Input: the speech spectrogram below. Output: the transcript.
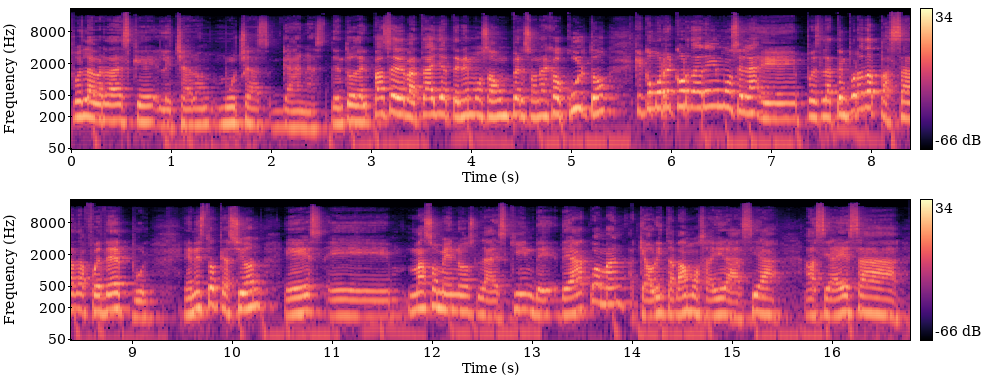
pues la verdad es que le echaron muchas ganas. Dentro del pase de batalla tenemos a un personaje oculto que como recordaremos, en la, eh, pues la temporada pasada fue Deadpool. En esta ocasión es eh, más o menos la skin de, Aquaman, que ahorita vamos a ir hacia, hacia esa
